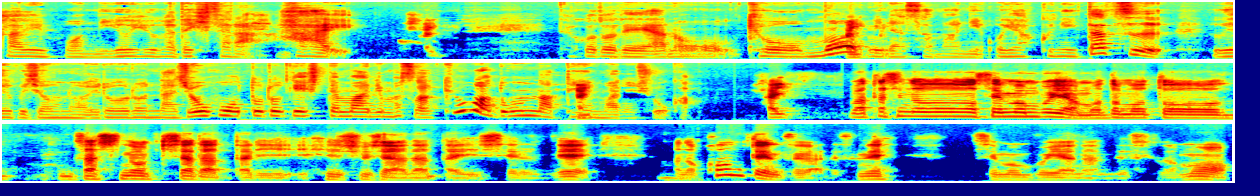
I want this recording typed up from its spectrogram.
ガミポンに余裕ができたら、はい。はい。ということで、あの、今日も皆様にお役に立つ、ウェブ上のいろいろな情報をお届けしてまいりますが、今日はどんなテーマでしょうか、はいはい。私の専門分野はもともと雑誌の記者だったり、編集者だったりしてるんで、あの、コンテンツがですね、専門分野なんですけども、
